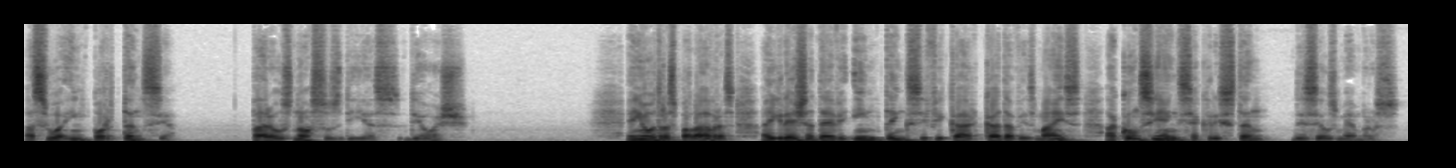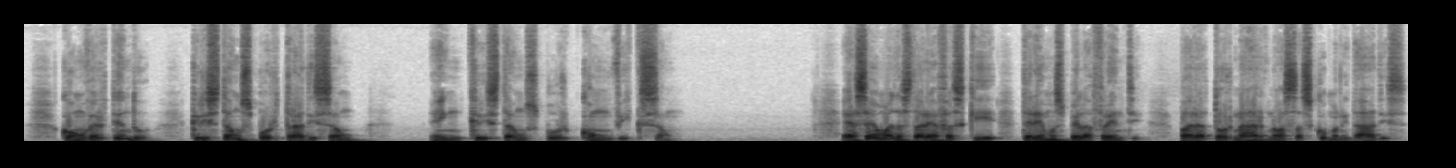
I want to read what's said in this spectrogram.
a sua importância para os nossos dias de hoje. Em outras palavras, a igreja deve intensificar cada vez mais a consciência cristã de seus membros, convertendo cristãos por tradição em cristãos por convicção. Essa é uma das tarefas que teremos pela frente para tornar nossas comunidades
